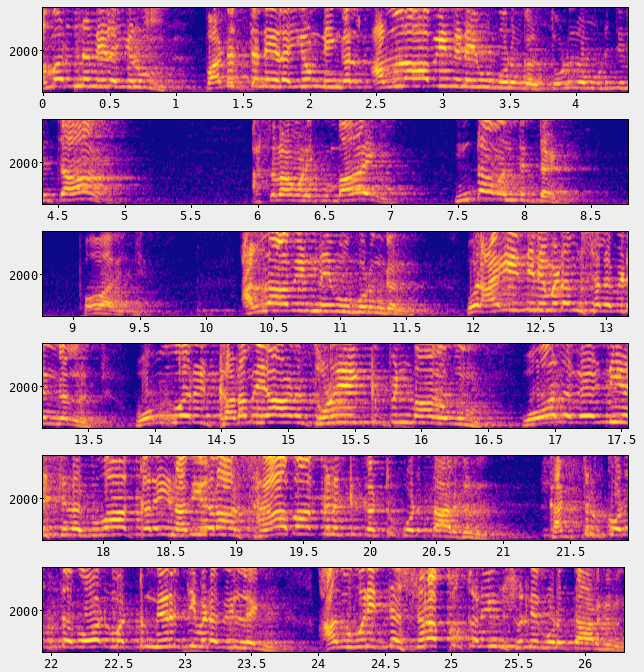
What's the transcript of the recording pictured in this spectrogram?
அமர்ந்த நிலையிலும் படுத்த நிலையும் நீங்கள் அல்லாஹ்வை நினைவு கூறுங்கள். தொழுக முடிஞ்சிருச்சா? அஸ்ஸலாமு அலைக்கும் பாய் இந்த வந்துட்டேன். போவாதீங்க. அல்லாவின் நினைவு கூறுங்கள். ஒரு ஐந்து நிமிடம் செலவிடுங்கள். ஒவ்வொரு கடமையான தொழுகைக்கு பின்பாகவும் ஓத வேண்டிய சில துவாக்களை நபிகளார் சகாபாக்களுக்கு கற்றுக் கொடுத்தார்கள். கற்றுக் கொடுத்ததோடு மட்டும் நிறுத்திவிடவில்லை. அது குறித்த சிறப்புகளையும் சொல்லிக் கொடுத்தார்கள்.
